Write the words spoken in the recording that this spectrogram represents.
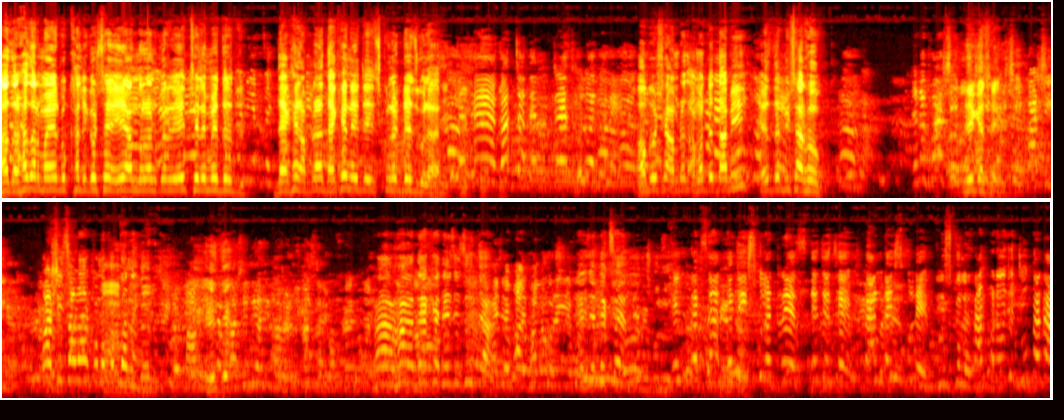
হাজার হাজার মায়ের বুক খালি করছে এই আন্দোলন করে এই ছেলে মেয়েদের দেখেন আপনারা দেখেন এই যে স্কুলের ড্রেসগুলো। হ্যাঁ বাচ্চাদের ড্রেসগুলো অবশ্যই আমরা আমাদের দাবি এদের বিচার হোক। ঠিক আছে। ফাঁসি ফাঁসি ছাড়া আর কোনো কথা নেই। হ্যাঁ হ্যাঁ দেখেন এই যে জুতা। এই যে দেখছেন? এই যে দেখছেন এই যে স্কুলের ড্রেস এই যে যে প্যান্টটা স্কুলের। স্কুলে তারপরে ওই যে জুতাটা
